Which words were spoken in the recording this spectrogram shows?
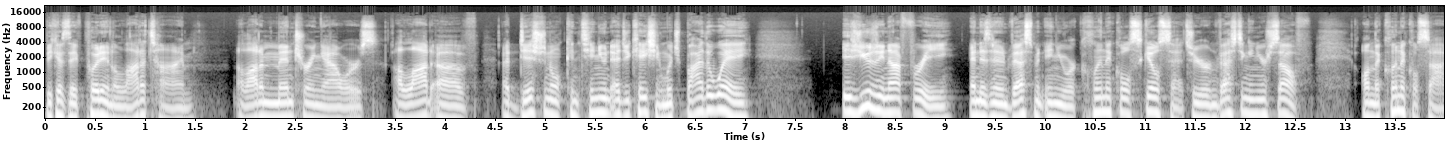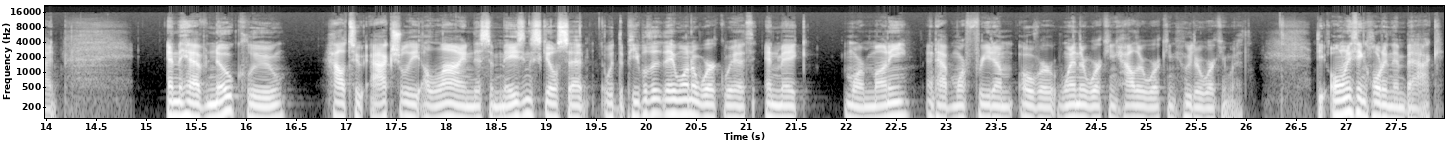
because they've put in a lot of time, a lot of mentoring hours, a lot of additional continuing education, which by the way is usually not free and is an investment in your clinical skill set. So you're investing in yourself on the clinical side. And they have no clue how to actually align this amazing skill set with the people that they want to work with and make more money and have more freedom over when they're working, how they're working, who they're working with. The only thing holding them back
